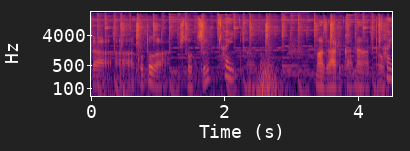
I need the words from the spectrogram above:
たあことが一つはい。あのまずあるかなと、はい。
